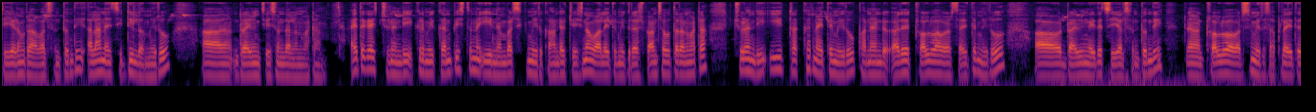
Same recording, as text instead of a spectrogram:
చేయడం రావాల్సి ఉంటుంది. అలానే సిటీలో మీరు డ్రైవింగ్ చేసి ఉండాలన్నమాట. అయితే గైస్ చూడండి ఇక్కడ మీకు కనిపిస్తున్న ఈ నెంబర్స్కి మీరు కాంటాక్ట్ చేసినా వాళ్ళైతే మీకు రెస్పాన్స్ అవుతారనమాట చూడండి ఈ ట్రక్కర్ని అయితే మీరు పన్నెండు అదే ట్వెల్వ్ అవర్స్ అయితే మీరు డ్రైవింగ్ అయితే చేయాల్సి ఉంటుంది. ట్వెల్వ్ అవర్స్ మీరు సప్లై అయితే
